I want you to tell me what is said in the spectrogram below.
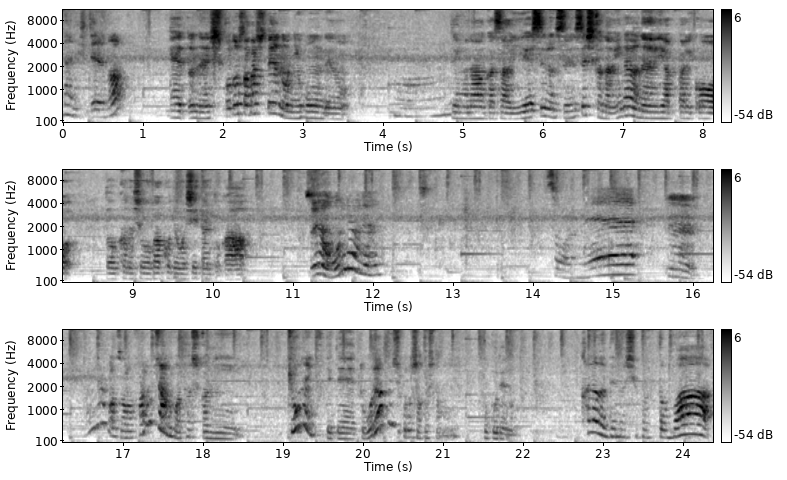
何してるのえっ、とね仕事探してんの日本でのでもなんかさ ESL の先生しかないんだよね。やっぱりこうどっかの小学校で教えたりとか。そういうの多いんだよね。そうだね。うん。なんかさはるちゃんが確かに去年来ててどうやって仕事探したの？どこでの。カナダでの仕事は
